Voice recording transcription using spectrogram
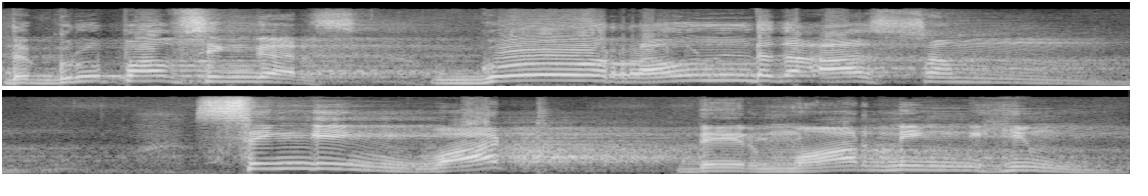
the group of singers, go round the ashram singing what? Their morning hymn.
